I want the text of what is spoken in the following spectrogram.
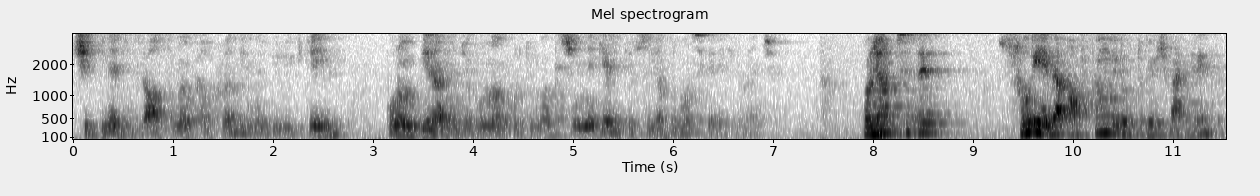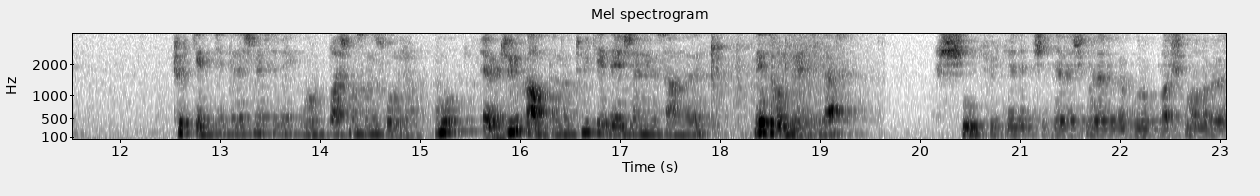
çekilebilir, altından kalkılabilir bir yük değil. Bunun bir an önce bundan kurtulmak için ne gerekiyorsa yapılması gerekir bence. Hocam size Suriye ve Afgan uyruklu göçmenlerin Türkiye'de çeteleşmesi ve gruplaşmasını soracağım. Bu Evet. Türk halkını, Türkiye'de yaşayan insanları ne durumda etkiler? Şimdi Türkiye'de çeteleşmeleri ve gruplaşmaları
